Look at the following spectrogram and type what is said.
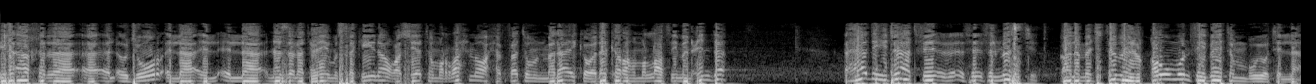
إلى آخر آه، الأجور إلا, إلا نزلت عليهم السكينة وغشيتهم الرحمة وحفتهم الملائكة وذكرهم الله في من عنده. هذه جاءت في, في, في المسجد. قال ما اجتمع قوم في بيت من بيوت الله.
